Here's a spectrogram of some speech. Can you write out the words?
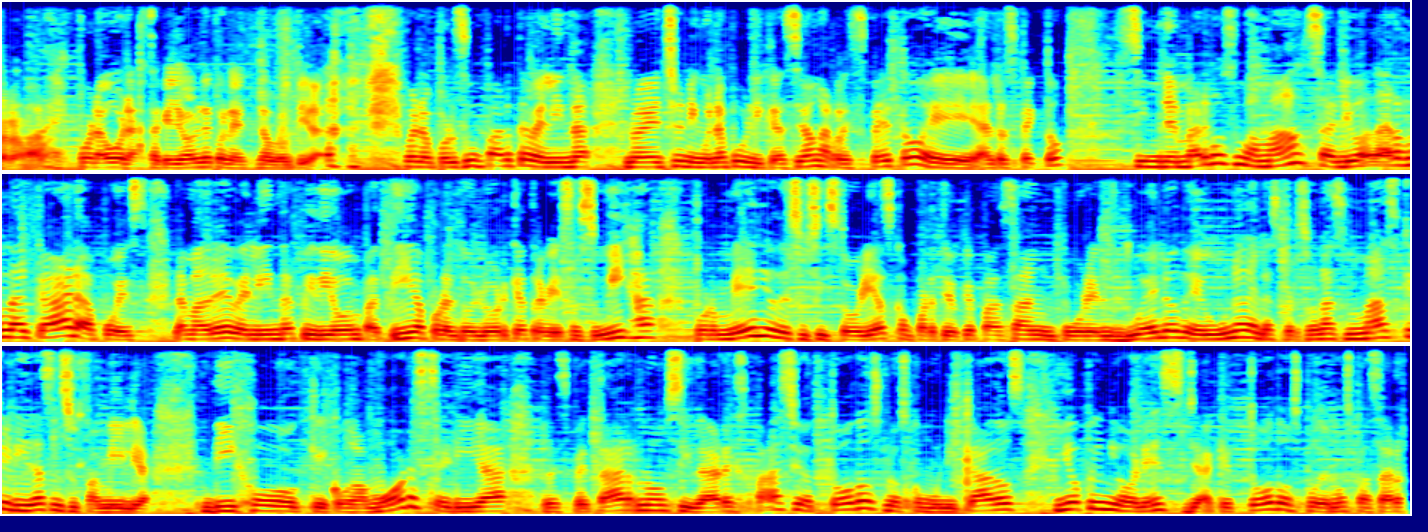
Ay, por ahora, hasta que yo hable con él. No, mentira. Bueno, por su parte, Belinda no ha hecho ninguna publicación al respecto. eh, al respecto. Sin embargo, su mamá salió a dar la cara, pues la madre de Belinda pidió empatía por el dolor que atraviesa su hija. Por medio de sus historias, compartió que pasan por el duelo de una de las personas más queridas en su familia. Dijo que con amor sería respetarnos y dar espacio a todos los comunicados y opiniones, ya que todos podemos pasar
